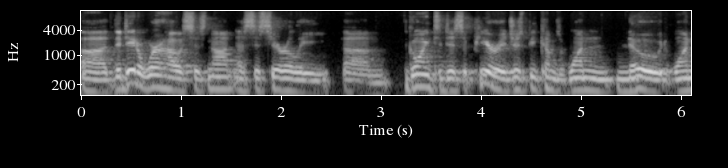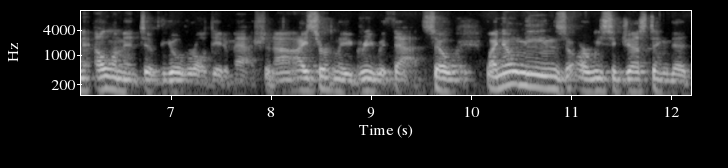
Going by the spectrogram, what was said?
uh, the data warehouse is not necessarily um, going to disappear. It just becomes one node, one element of the overall data mesh. And I, I certainly agree with that. So by no means are we suggesting that,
